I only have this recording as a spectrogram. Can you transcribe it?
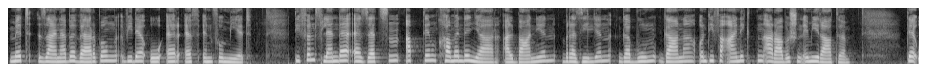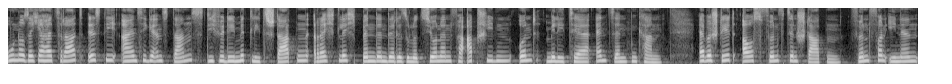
mit seiner Bewerbung, wie der ORF informiert. Die fünf Länder ersetzen ab dem kommenden Jahr Albanien, Brasilien, Gabun, Ghana und die Vereinigten Arabischen Emirate. Der UNO-Sicherheitsrat ist die einzige Instanz, die für die Mitgliedstaaten rechtlich bindende Resolutionen verabschieden und Militär entsenden kann. Er besteht aus 15 Staaten, fünf von ihnen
